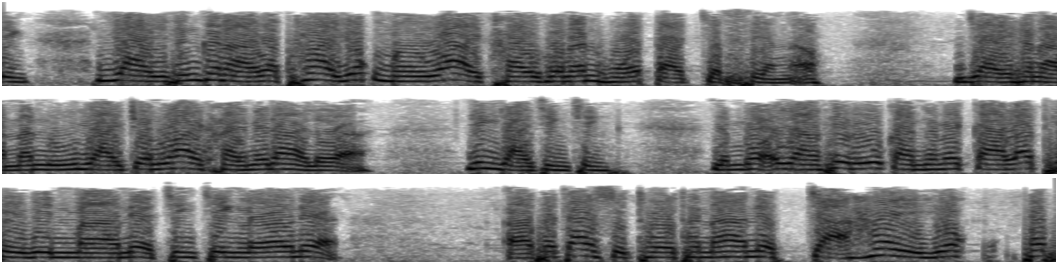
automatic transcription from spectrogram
ริง ๆ ใหญ่ถึงขนาดว่าถ้ายกมือไหว้ใครคนนั้นหัวแตกเจ็ดเสียงเอาใหญ่ขนาดนั้นหนูใหญ่จนไหว้ใครไม่ได้เลยอะยิ่งใหญ่จริง ๆ อย่างบอกอย่างที่รู้กันใช่ไหมการละเทวินมาเนี่ย จริง ๆ แล้วเนี่ย พระเจ้าสุโธธนะเนี่ยจะให้ยกพระโพ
